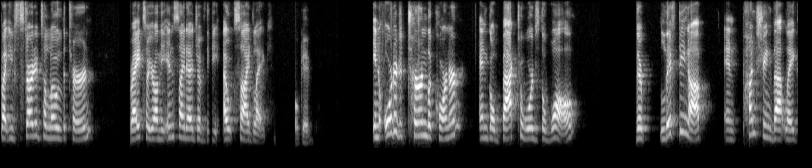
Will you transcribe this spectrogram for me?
but you've started to load the turn. Right. So you're on the inside edge of the outside leg Okay, in order to turn the corner and go back towards the wall, they're lifting up and punching that leg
